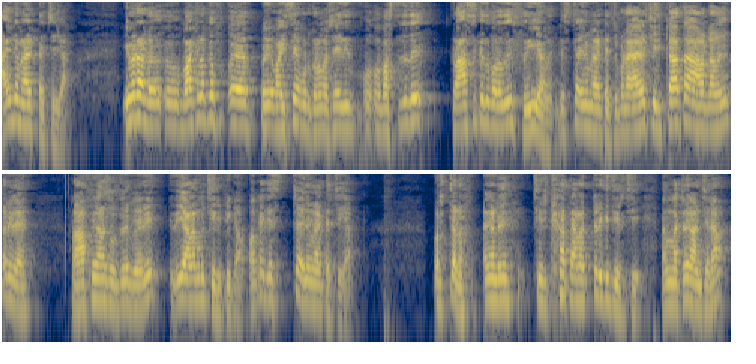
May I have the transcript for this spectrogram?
അതിന്റെ മേലെ ടച്ച് ചെയ്യാം ഇവിടെ ബാക്കിയുള്ളൊക്കെ പൈസ കൊടുക്കണം. പക്ഷേ ഇത് വസ്തുത ക്ലാസിക് എന്ന് പറയുന്നത് ഫ്രീ ആണ് ജസ്റ്റ് അതിന് മേലെ ടച്ച് ഇപ്പോൾ അയാൾ ചിരിക്കാത്ത ആളുടെ ആൾ കണ്ടില്ലേ? റാഫി എന്ന സുഹൃത്തിന്റെ പേര്. ഇത് ഇയാളെ നമുക്ക് ചിരിപ്പിക്കാം. ഓക്കെ ജസ്റ്റ് അതിന് മേലെ ടച്ച് ചെയ്യാം. കുറച്ചാണ്. അങ്ങോട്ട് ചിരിക്കാത്ത ആൾ ഒറ്റയ്ക്ക് ചിരിച്ച്. മറ്റൊരു കാണിച്ചുതരാം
